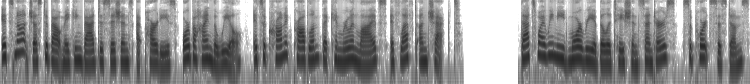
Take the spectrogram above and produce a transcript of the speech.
It's not just about making bad decisions at parties or behind the wheel, it's a chronic problem that can ruin lives if left unchecked. That's why we need more rehabilitation centers, support systems,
